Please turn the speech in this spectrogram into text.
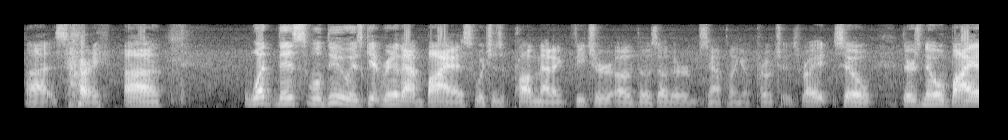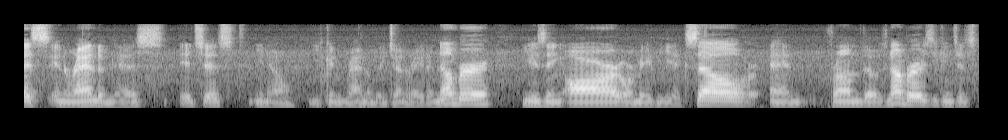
Uh, sorry. Uh, what this will do is get rid of that bias, which is a problematic feature of those other sampling approaches, right? So there's no bias in randomness. It's just, you know, you can randomly generate a number using R or maybe Excel, and from those numbers, you can just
